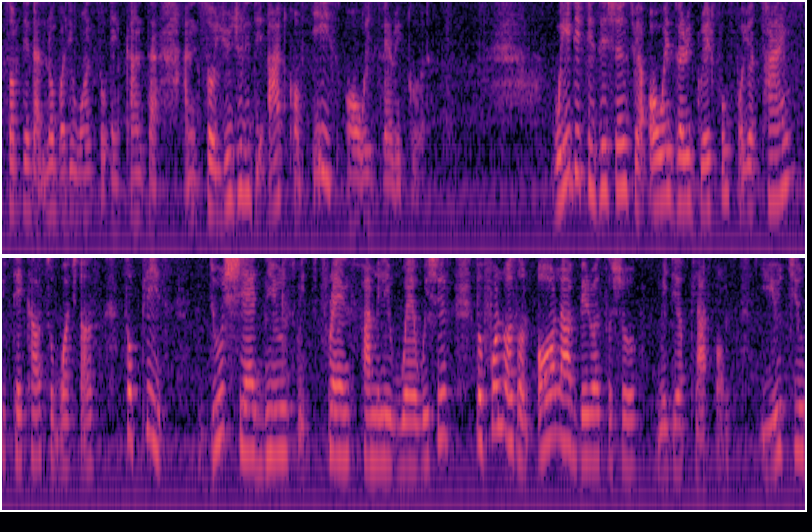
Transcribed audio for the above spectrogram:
something that nobody wants to encounter. And so usually the outcome is always very good. We, the physicians, we are always very grateful for your time you take out to watch us. So please do share news with friends, family, well wishes. To follow us on all our various social media platforms YouTube,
